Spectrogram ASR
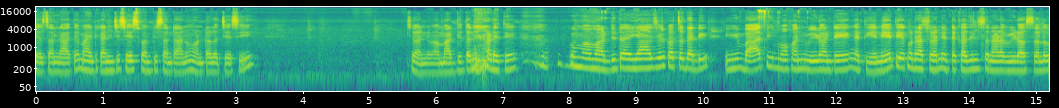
చేస్తాను. లేకపోతే మా ఇంటికాడ నుంచి చేసి పంపిస్తుంటాను వంటలు వచ్చేసి చూడండి మా మర్దిత నేను అడిగితే మా మర్దితో యాసిరికి వచ్చదండి ఈ బాగా తీ మోహన్ వీడియో అంటే ఇంకా తీయనే తీయకుండా చూడండి ఎట్ట కదిలిస్తున్నాడు వీడియో అసలు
